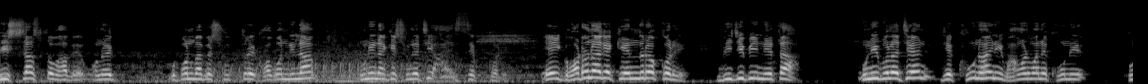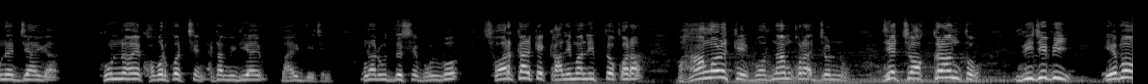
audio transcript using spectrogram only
বিশ্বাস্তভাবে অনেক গোপনভাবে সূত্রে খবর নিলাম। উনি নাকি শুনেছি আইএসএফ করে। এই ঘটনাকে কেন্দ্র করে বিজেপি নেতা, উনি বলেছেন যে খুন হয়নি, ভাঙড় মানে খুনে, খুনের জায়গা। খুন না হয়ে খবর করছেন, একটা মিডিয়ায় বাইর দিয়েছেন। ওনার উদ্দেশ্যে বলব, সরকারকে কালিমা লিপ্ত করা, ভাঙড়কে বদনাম করার জন্য যে চক্রান্ত বিজেপি এবং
